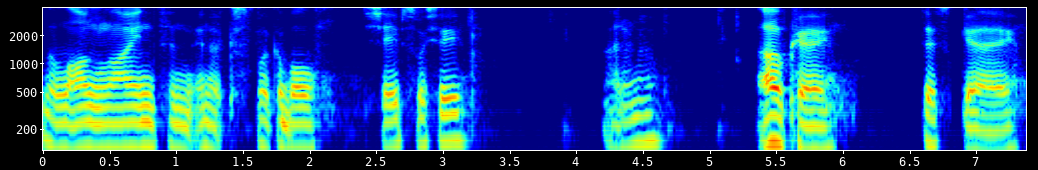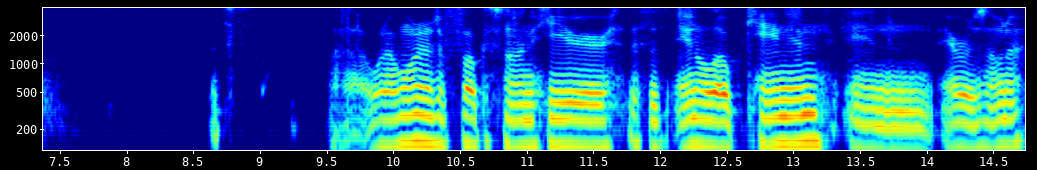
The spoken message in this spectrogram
the long lines and inexplicable shapes we see. I don't know. Okay, this guy. That's uh, what I wanted to focus on here. This is Antelope Canyon in Arizona.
